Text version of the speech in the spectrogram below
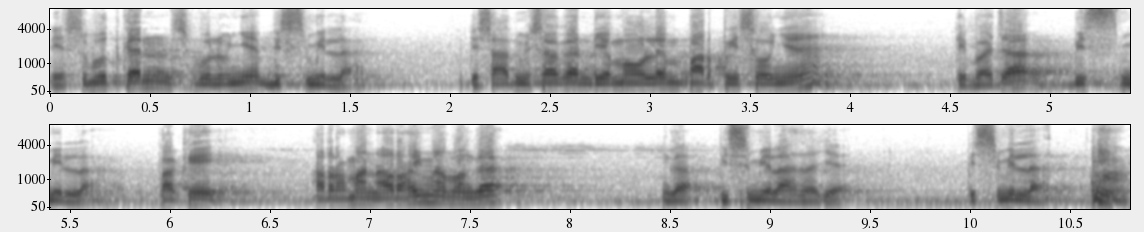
dia sebutkan sebelumnya bismillah. Di saat misalkan dia mau lempar pisaunya dibaca bismillah. Pakai Ar-Rahman Ar-Rahim apa enggak? Enggak, bismillah saja. Bismillah.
